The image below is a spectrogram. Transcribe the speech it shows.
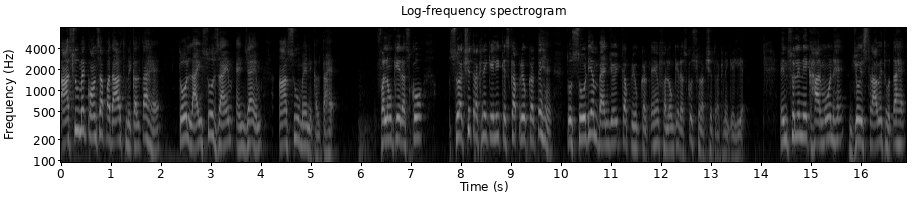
आँसू में कौन सा पदार्थ निकलता है? तो लाइसोजाइम एंजाइम आँसू में निकलता है। फलों के रस को सुरक्षित रखने के लिए किसका प्रयोग करते हैं? तो सोडियम बेंजोइड का प्रयोग करते हैं फलों के रस को सुरक्षित रखने के लिए। इंसुलिन एक हार्मोन है, जो स्त्रावित होता है।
